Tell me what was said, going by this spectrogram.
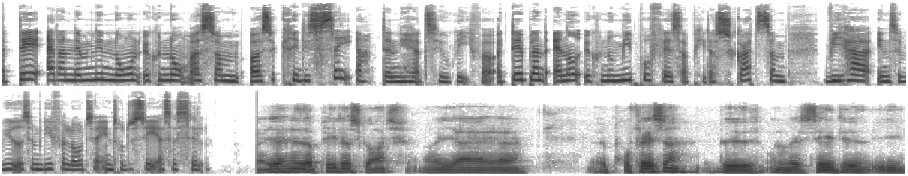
Og det er der nemlig nogle økonomer, som også kritiserer den her teori for. Og det er blandt andet økonomiprofessor Peter Scott, som vi har interviewet, som lige får lov til at introducere sig selv. Jeg hedder Peter Scott, og jeg er øh, professor ved Universitetet i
